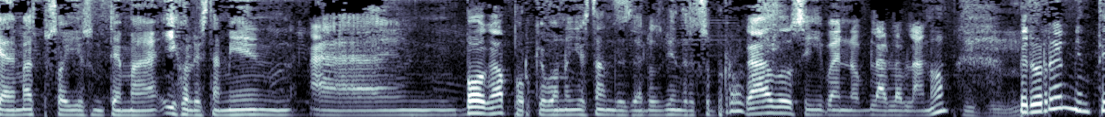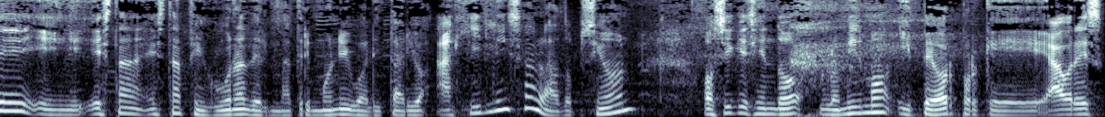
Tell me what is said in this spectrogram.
que además pues hoy es un tema, híjoles, también ah, en boga, porque bueno, ya están desde los vientres subrogados y bueno, bla, bla, bla, ¿no? Pero realmente eh, esta, esta figura del matrimonio igualitario agiliza la adopción o sigue siendo lo mismo y peor porque ahora es,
